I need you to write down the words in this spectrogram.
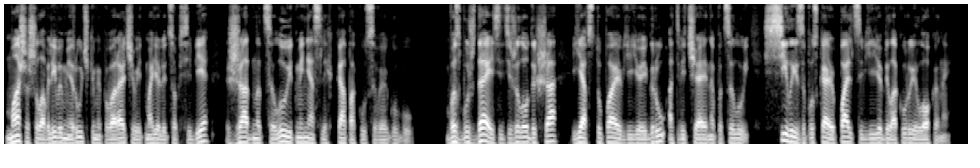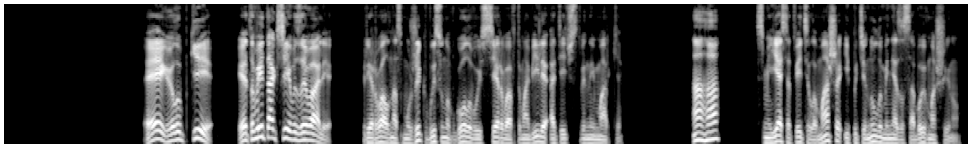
Маша шаловливыми ручками поворачивает мое лицо к себе, жадно целует меня, слегка покусывая губу. Возбуждаясь и тяжело дыша, я вступаю в ее игру, отвечая на поцелуй, с силой запускаю пальцы в ее белокурые локоны. «Эй, голубки, это вы такси вызывали?» — прервал нас мужик, высунув голову из серого автомобиля отечественной марки. «Ага», — смеясь ответила Маша и потянула меня за собой в машину.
